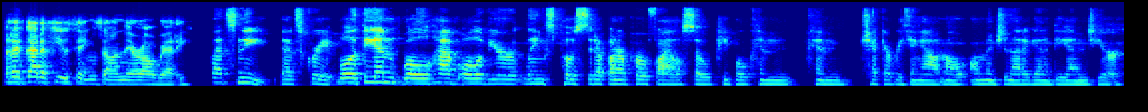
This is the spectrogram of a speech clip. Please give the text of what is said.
But I've got a few things on there already. That's neat. That's great. Well, at the end, we'll have all of your links posted up on our profile so people can can check everything out. And I'll I'll mention that again at the end here.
